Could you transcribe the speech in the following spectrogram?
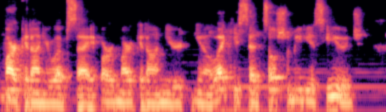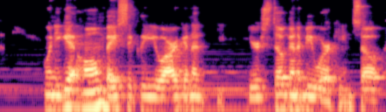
market on your website or market on your you know like you said social media is huge. When you get home basically you are going to you're still going to be working. So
